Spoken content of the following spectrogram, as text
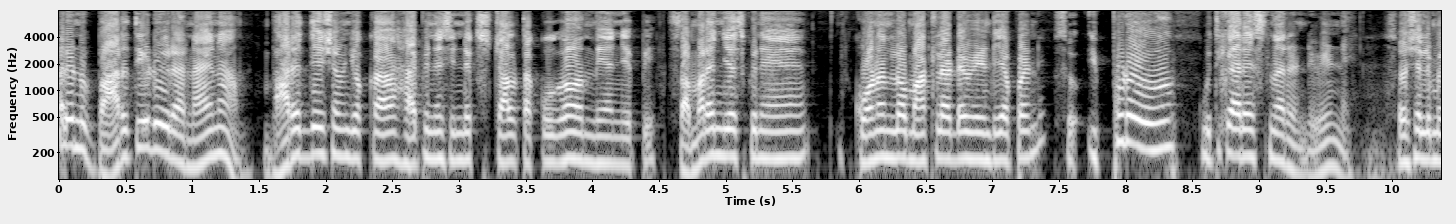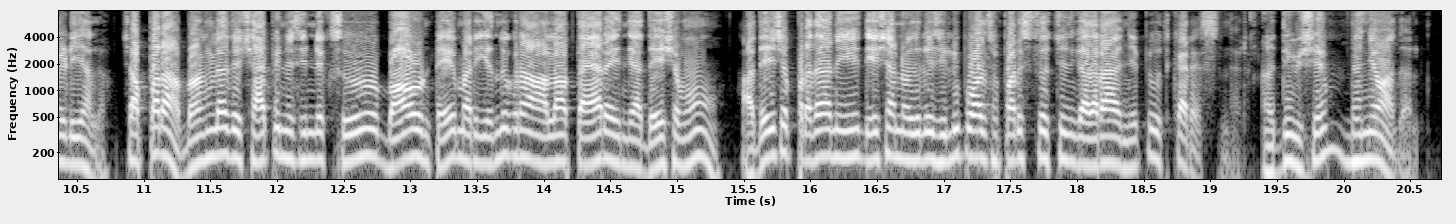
అరే నువ్వు భారతీయుడు రా నాయన. భారతదేశం యొక్క హ్యాపీనెస్ ఇండెక్స్ చాలా తక్కువగా ఉంది అని చెప్పి సమరం చేసుకునే కోణంలో మాట్లాడడం ఏంటి చెప్పండి? సో ఇప్పుడు ఉతికారేస్తున్నారండి వీడిని సోషల్ మీడియాలో. చెప్పరా బంగ్లాదేశ్ హ్యాపీనెస్ ఇండెక్స్ బాగుంటే మరి ఎందుకురా అలా తయారైంది ఆ దేశము? ఆ దేశ ప్రధాని దేశాన్ని వదిలేసి వెళ్ళిపోవాల్సిన పరిస్థితి వచ్చింది కదరా అని చెప్పి ఉతికారేస్తున్నారు. అది విషయం. ధన్యవాదాలు.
